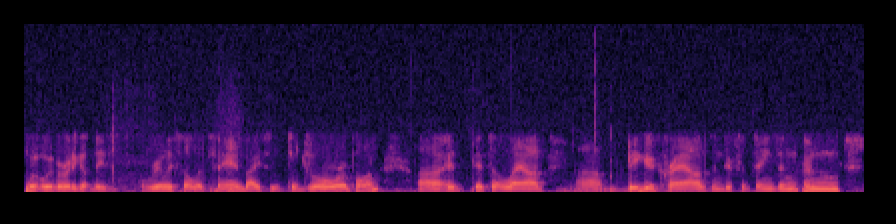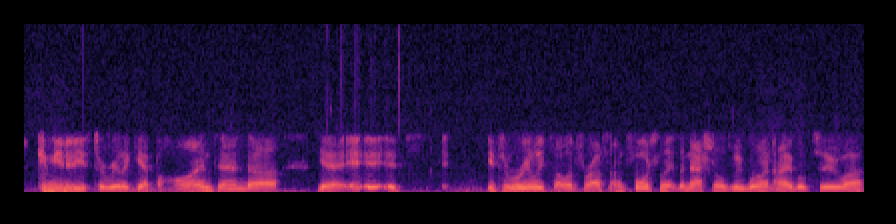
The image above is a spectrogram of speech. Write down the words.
we've already got these really solid fan bases to draw upon. Uh, it, it's allowed uh, bigger crowds and different things and, and, communities to really get behind. And uh, yeah, it, it's it's really solid for us. Unfortunately, at the Nationals, we weren't able to uh,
